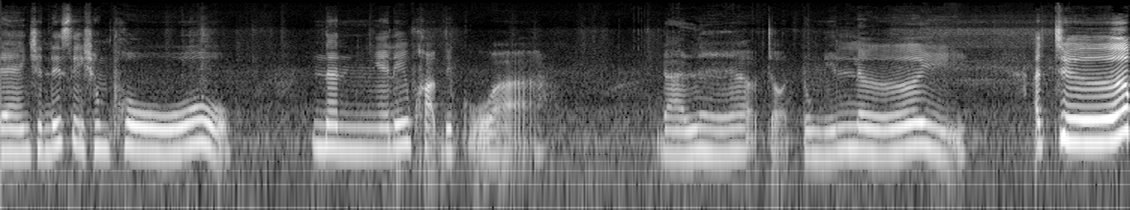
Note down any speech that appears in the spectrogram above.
แดง ฉันได้สีชมพู นั่นไงรีบขับดีกว่า ได้แล้วจอดตรงนี้เลยอะจืบ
